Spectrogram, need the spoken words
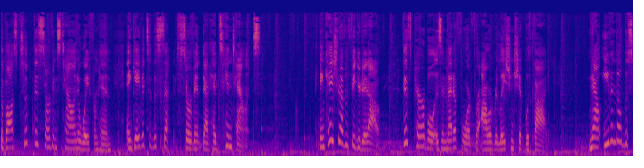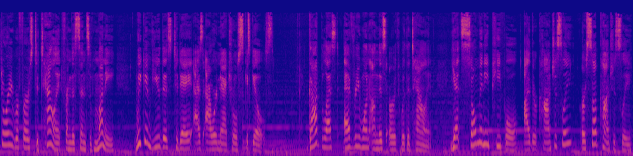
The boss took this servant's talent away from him and gave it to the se- servant that had 10 talents. In case you haven't figured it out, this parable is a metaphor for our relationship with God. Now, even though the story refers to talent from the sense of money, we can view this today as our natural skills. God blessed everyone on this earth with a talent, yet so many people, either consciously or subconsciously,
